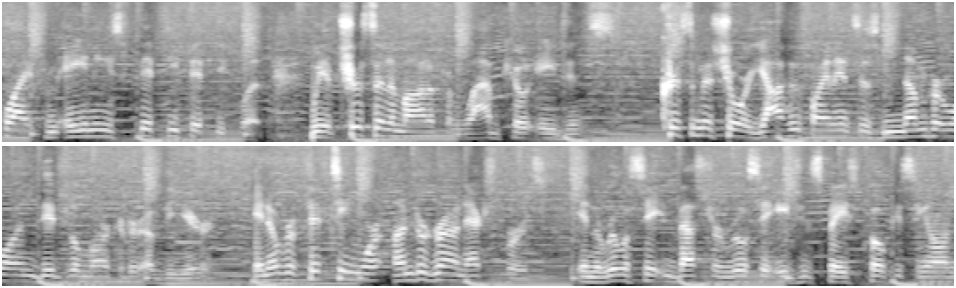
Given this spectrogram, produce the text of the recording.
Polite from A&E's 50-50 Flip. We have Tristan Ahumada from Lab Coat Agents. Krista Mashore, Yahoo Finance's number one digital marketer of the year. And over 15 more underground experts in the real estate investor and real estate agent space focusing on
